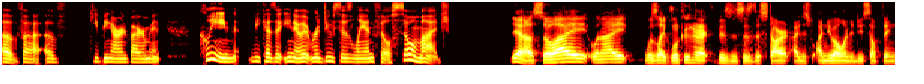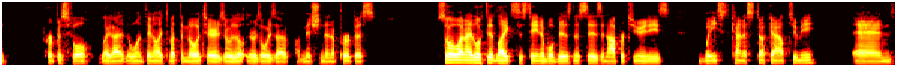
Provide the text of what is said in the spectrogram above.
of uh, of keeping our environment clean because it you know it reduces landfill so much Yeah. So I, when I was like looking at businesses to start, I just, I knew I wanted to do something purposeful. Like I, the one thing I liked about the military is there was, there was always a, a mission and a purpose. So when I looked at like sustainable businesses and opportunities, waste kind of stuck out to me. And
